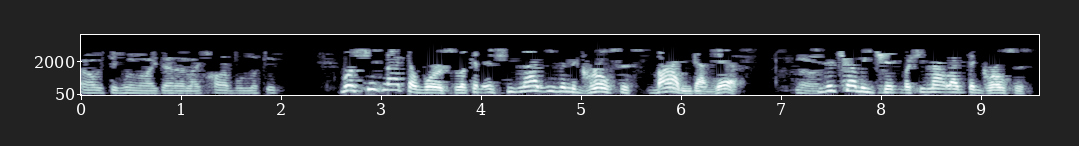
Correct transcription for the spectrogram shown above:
I always think women like that are like horrible looking. Well, she's not the worst looking, and she's not even the grossest bodied, I guess. No. She's a chubby chick, but she's not like the grossest.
